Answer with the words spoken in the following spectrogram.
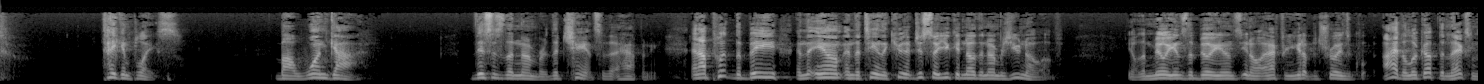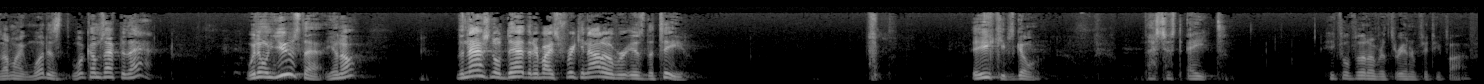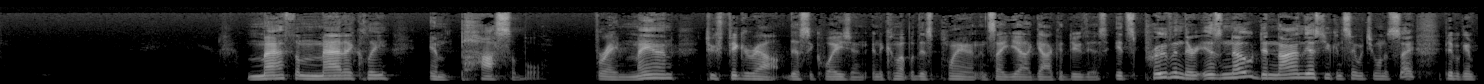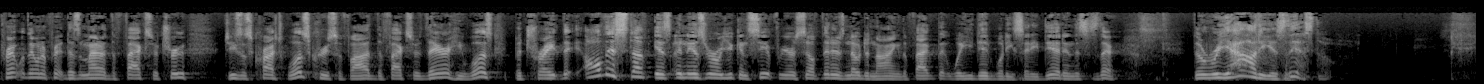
taking place by one guy. This is the number, the chance of it happening. And I put the B and the M and the T and the Q just so you could know the numbers you know of. You know, the millions, the billions, you know, after you get up to trillions. I had to look up the next ones. I'm like, what is what comes after that? We don't use that, you know? The national debt that everybody's freaking out over is the T. He keeps going. That's just eight. He fulfilled over 355 mathematically impossible for a man to figure out this equation and to come up with this plan and say, yeah, God could do this. It's proven there is no denying this. You can say what you want to say. People can print what they want to print. It doesn't matter. The facts are true. Jesus Christ was crucified. The facts are there. He was betrayed. All this stuff is in Israel. You can see it for yourself. There is no denying the fact that he did what he said he did, and this is there. The reality is this, though.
